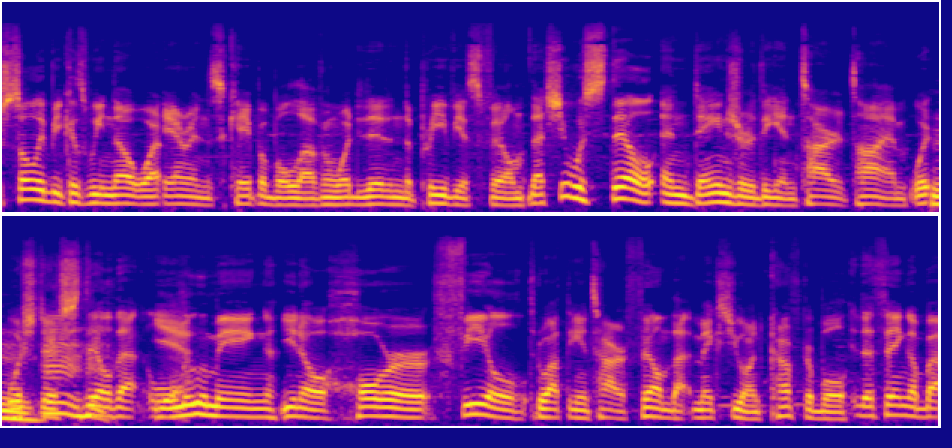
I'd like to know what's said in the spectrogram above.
solely because we know what Aaron's capable of and what he did in the previous film, that she was still in danger the entire time, which, which there's mm-hmm. still that looming, you know, horror feel throughout the entire film that makes you uncomfortable. The thing about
